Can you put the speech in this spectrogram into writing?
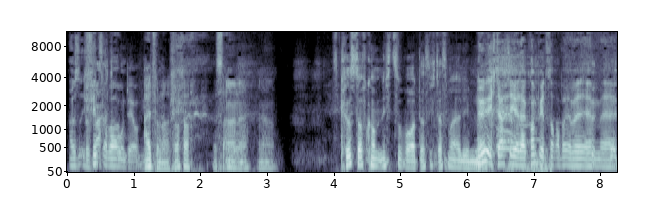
Also ich finde es aber er Altona, doch, doch. Das ist Ah, andere. ne? Ja. Christoph kommt nicht zu Wort, dass ich das mal erleben Nö, darf. ich dachte ja, da kommt jetzt noch, aber ähm, äh,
